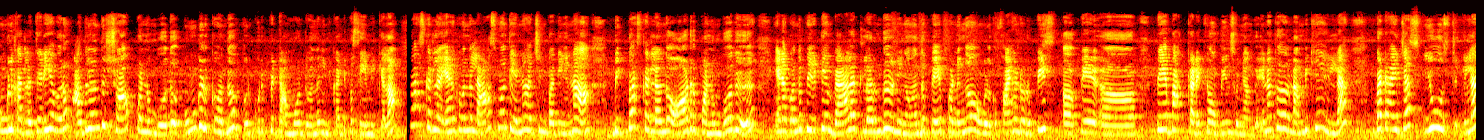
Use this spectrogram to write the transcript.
உங்களுக்கு அதில் தெரிய வரும். அதுலேருந்து ஷாப் பண்ணும்போது உங்களுக்கு வந்து ஒரு குறிப்பிட்ட அமௌண்ட் வந்து நீங்கள் கண்டிப்பாக சேமிக்கலாம். பாஸ்கெட்டில் எனக்கு வந்து லாஸ்ட் மந்த் என்ன ஆச்சுன்னு பார்த்தீங்கன்னா பிக் பாஸ்கெட்டில் வந்து ஆர்டர் பண்ணும்போது எனக்கு வந்து பேடிஎம் வேலட்லேருந்து நீங்கள் வந்து பே பண்ணுங்க. உங்களுக்கு five hundred rupees pay pay back கிடைக்கும் அப்படின்னு சொன்னாங்க. எனக்கு நம்பிக்கையே இல்லை. பட் ஐ ஜஸ்ட் யூஸ்ட் இல்லை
